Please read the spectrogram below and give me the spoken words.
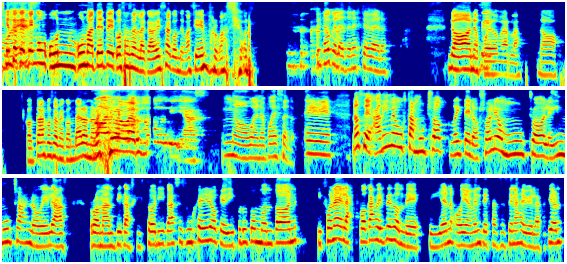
siento que tengo un, un matete de cosas en la cabeza con demasiada información. Creo que la tenés que ver. No, no Sí. puedo verla. No. Con todas las cosas que me contaron, no, No, la quiero no, ver. no podrías. No, bueno, puede ser. Eh, no sé, a mí me gusta mucho, reitero, yo leo mucho, leí muchas novelas románticas históricas, es un género que disfruto un montón y fue una de las pocas veces donde, si bien obviamente estas escenas de violación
